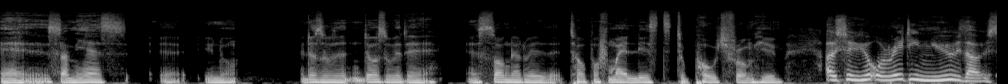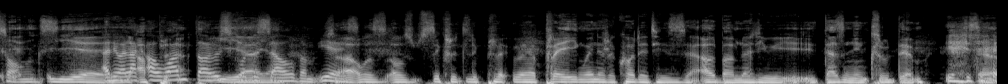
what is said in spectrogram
uh, some years, uh, you know, those were the, those were the uh, song that were the top of my list to poach from him. Oh, so you already knew those songs? Yeah, And you were like, I pl- want those for yeah, this yeah. album. Yes. So I was I was secretly uh, praying when he recorded his uh, album that he, doesn't include them yes. uh,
